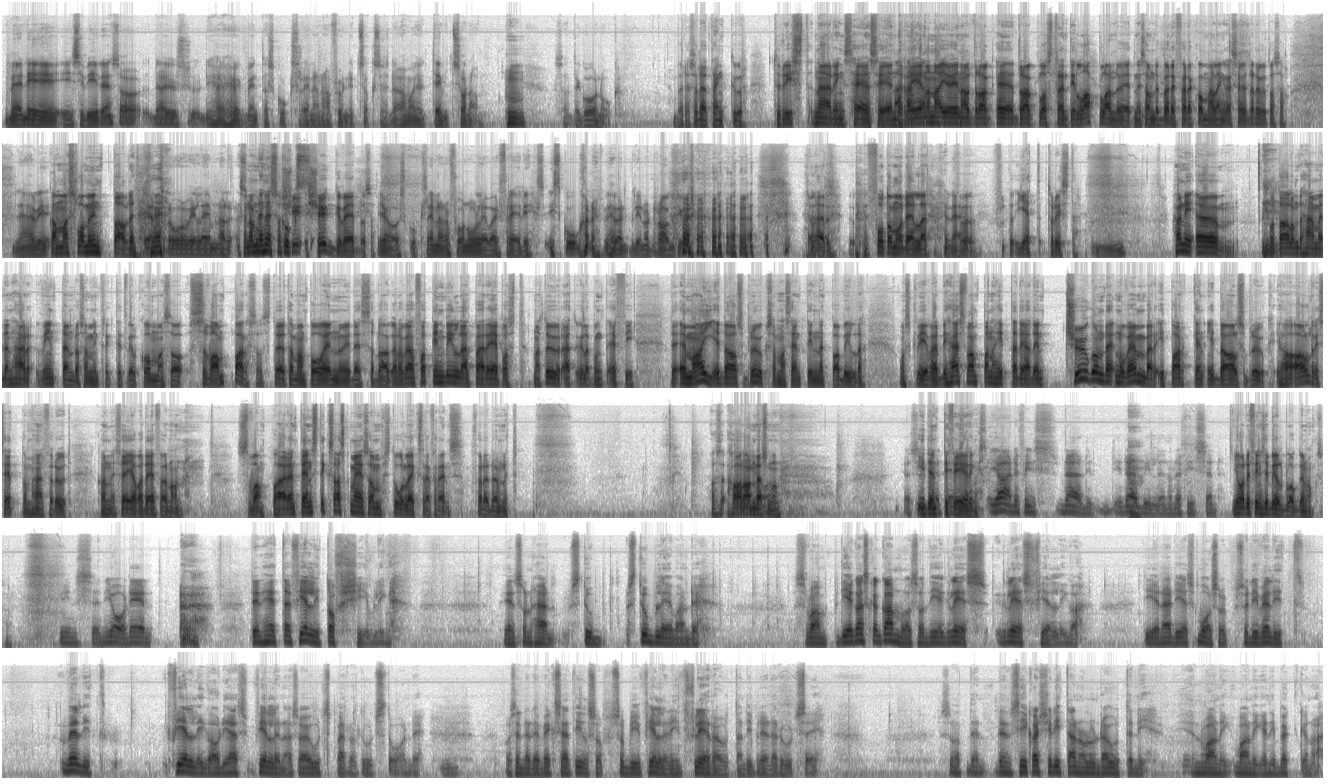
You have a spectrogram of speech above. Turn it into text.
Men i, i Sibirien, så där ju de här högvänta skogsrenarna har funnits också, så där har man ju tämjt sådana. Mm. Så det går nog. Bara så där tänk ur turistnäringshänseende. Renarna är ju en av drag, äh, dragplåstren till Lappland, vet ni, som det börjar förekomma längre söderut. Och så. Nej, vi, kan man slå mynt av den? Jag tror vi lämnar skog, Men om den är så skogs, skygg ved då så? Ja, skogsrennarna får nog leva i fred i, i skogarna. Det behöver inte bli något dragdjur. Eller fotomodeller för jetturister. Mm. Hörni, ähm, på tal om det här med den här vintern då, som inte riktigt vill komma, så svampar så stöter man på ännu i dessa dagar. Och vi har fått in bilder per e-post, natur.yle.fi. Det är Maj i Dalsbruk som har sänt in ett par bilder och skriver de här svamparna hittade jag den 20 november i parken i Dalsbruk. Jag har aldrig sett de här förut. Kan ni säga vad det är för någon svamp? Och här är en tändsticksask med som storleksreferens. Föredömligt. Har Anders någon identifiering? Ja, det finns där i den bilden och det finns en... Ja, det finns i bildbloggen också. Finns en, ja, det är en, den heter fjällig toffskivling en sån här stubb, stubblevande svamp. De är ganska gamla så de är gles, glesfjälliga. De är, när de är små så, så de är väldigt, väldigt fjälliga och de här fjällen så är utspärrat utstående. Mm. Och sen när det växer till så, så blir fjällen inte flera utan de breder ut sig. Så att den, den ser kanske lite annorlunda ut än, i, än vanlig, vanligen i böckerna.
